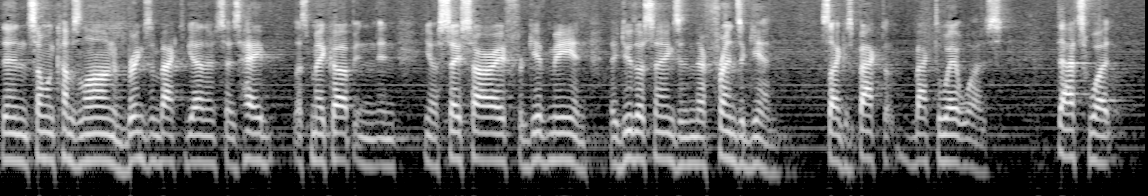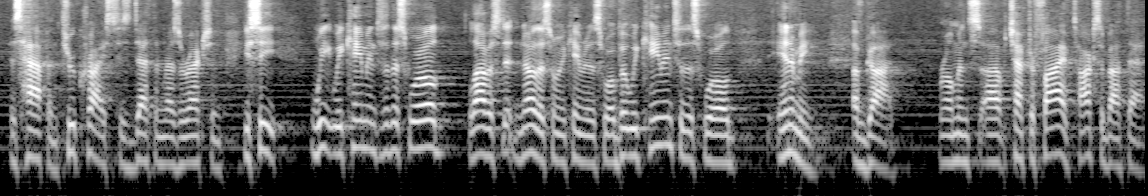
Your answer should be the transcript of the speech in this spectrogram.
then someone comes along and brings them back together and says, hey, let's make up and, and you know, say sorry, forgive me. And they do those things and they're friends again. It's like it's back to, back the way it was. That's what has happened through Christ, his death and resurrection. You see, we, we came into this world, a lot of us didn't know this when we came into this world, but we came into this world enemy of God. Romans uh, chapter 5 talks about that.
